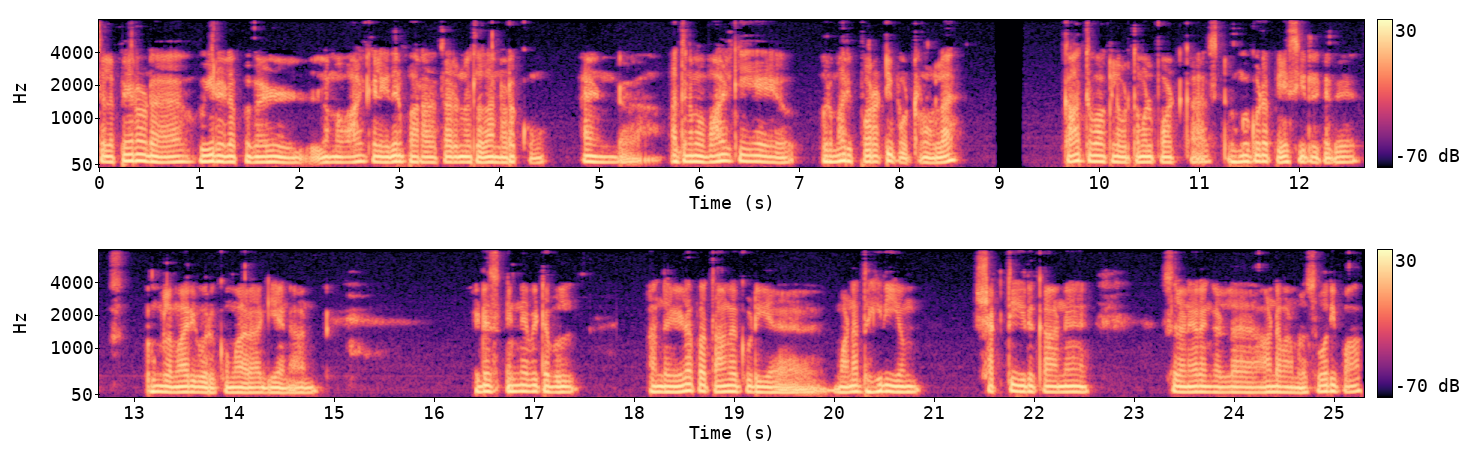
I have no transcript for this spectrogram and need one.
சில பேரோட உயிரிழப்புகள் நம்ம வாழ்க்கையில் எதிர்பாராத தருணத்தில் தான் நடக்கும். அண்ட் uh, அது நம்ம வாழ்க்கையே ஒரு மாதிரி புரட்டி போட்டுரும்ல? காத்து வாக்கில் ஒரு தமிழ் பாட்காஸ்ட் உங்கள் கூட பேசிகிட்டு இருக்குது. உங்களை மாதிரி ஒரு குமாராகிய நான். இட் இஸ் இன்னெவிட்டபிள் அந்த இழப்பை தாங்கக்கூடிய மனதைரியம் சக்தி இருக்கான்னு சில நேரங்களில் ஆண்டவன் நம்மளை சோதிப்பான்.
